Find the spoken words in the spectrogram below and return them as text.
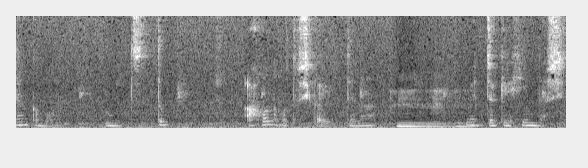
なんかもうもうずっとアホなことしか言ってない。うん。めっちゃ下品だし。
